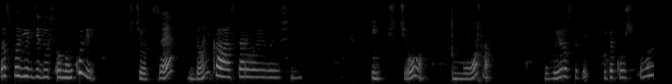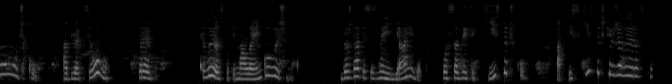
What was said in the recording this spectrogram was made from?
розповів дідусь онукові? Що це донька старої вишні. І що можна виростити і також внучку. А для цього треба виростити маленьку вишеньку, дождатися з неї ягідок, посадити кісточку, а із кісточки вже виросте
